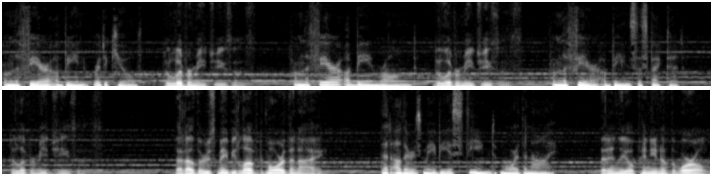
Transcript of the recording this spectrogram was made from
from the fear of being ridiculed. Deliver me, Jesus. From the fear of being wronged. Deliver me, Jesus. From the fear of being suspected. Deliver me, Jesus. that others may be loved more than I, that others may be esteemed more than I, that in the opinion of the world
